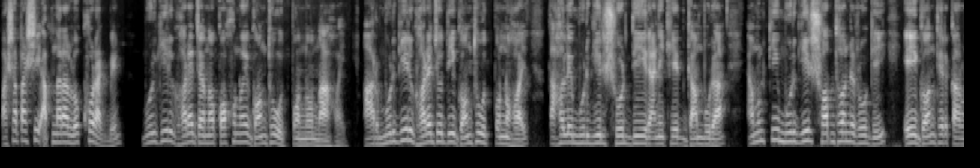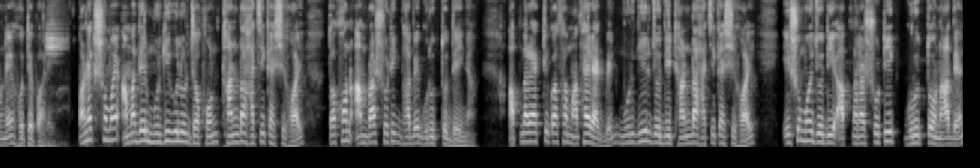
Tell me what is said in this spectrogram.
পাশাপাশি আপনারা লক্ষ্য রাখবেন, মুরগির ঘরে যেন কখনোই গন্ধ উৎপন্ন না হয়। আর মুরগির ঘরে যদি গন্ধ উৎপন্ন হয়, তাহলে মুরগির সর্দি, রানীক্ষেত, গাম্বুরা, এমনকি মুরগির সব ধরনের রোগই এই গন্ধের কারণে হতে পারে। অনেক সময় আমাদের মুরগিগুলোর যখন ঠান্ডা হাঁচি কাশি হয়, তখন আমরা সঠিকভাবে গুরুত্ব দেই না। আপনারা একটি কথা মাথায় রাখবেন, মুরগির যদি ঠান্ডা হাঁচি কাশি হয়, এ সময় যদি আপনারা সঠিক গুরুত্ব না দেন,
